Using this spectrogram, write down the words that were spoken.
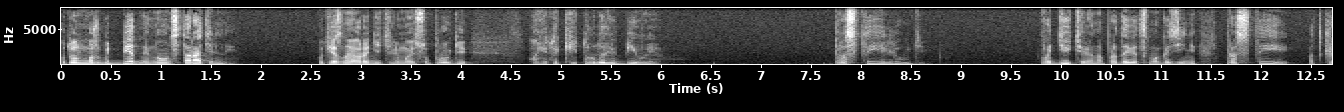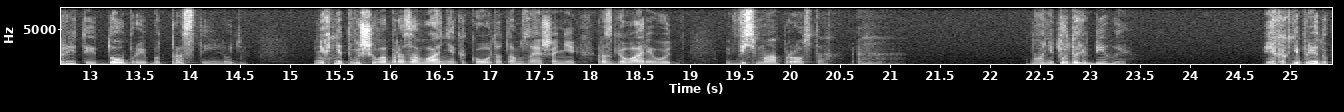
Вот он может быть бедный, но он старательный. Вот я знаю, родители моей супруги, они такие трудолюбивые. Простые люди. Водитель, она продавец в магазине. Простые, открытые, добрые, вот простые люди. У них нет высшего образования какого-то там, знаешь, они разговаривают весьма просто. Но они трудолюбивые. Я как не приеду,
